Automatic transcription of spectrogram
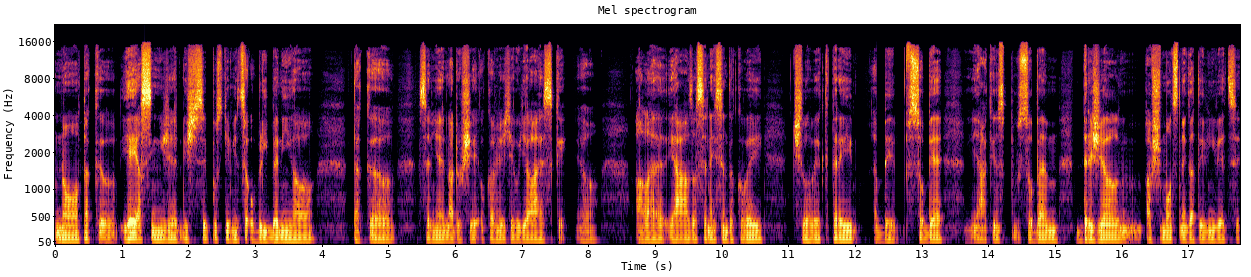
No, tak eh, je jasný, že když si pustím něco oblíbeného, tak eh, se mě na duši okamžitě udělá hezky. Jo. Ale já zase nejsem takový člověk, který by v sobě nějakým způsobem držel až moc negativní věci.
